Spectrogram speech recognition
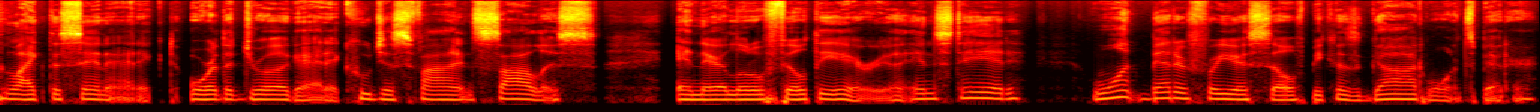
like the sin addict or the drug addict who just finds solace in their little filthy area. Instead, want better for yourself because God wants better.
